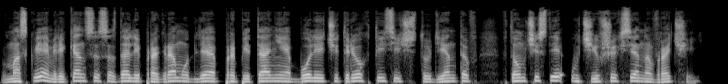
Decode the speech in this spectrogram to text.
В Москве американцы создали программу для пропитания более 4000 студентов, в том числе учившихся на врачей.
